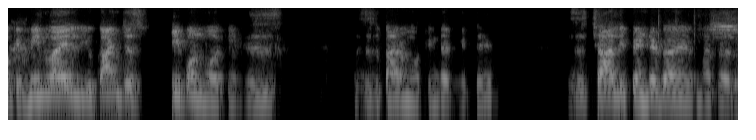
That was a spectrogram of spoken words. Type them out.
okay meanwhile you can't just keep on working this is this is the paramotoring that we did this is Charlie painted by my brother,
